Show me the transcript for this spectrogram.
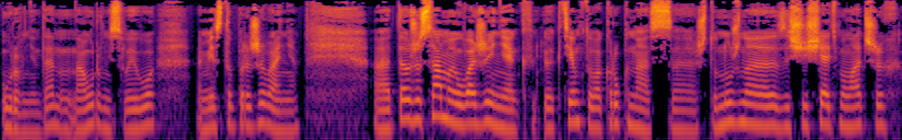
уровне, да, на уровне своего места проживания. А, то же самое уважение к, к тем, кто вокруг нас, э, что нужно защищать младших,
